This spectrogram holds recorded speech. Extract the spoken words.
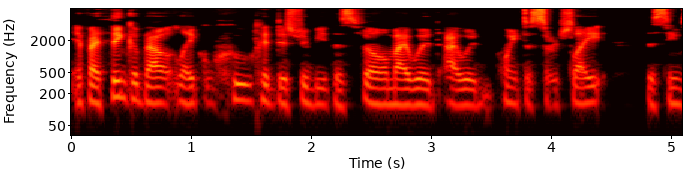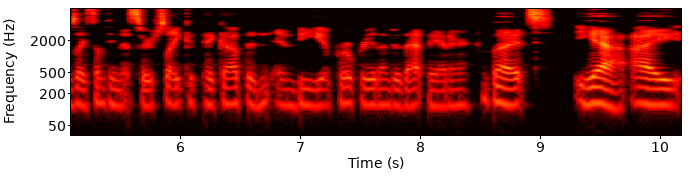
if I think about like who could distribute this film, I would I would point to Searchlight this seems like something that Searchlight could pick up and, and be appropriate under that banner. But yeah, I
